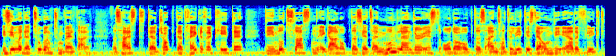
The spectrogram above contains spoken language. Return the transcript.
ist immer der Zugang zum Weltall. Das heißt, der Job der Trägerrakete, die Nutzlasten, egal ob das jetzt ein Moonlander ist oder ob das ein Satellit ist, der um die Erde fliegt,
